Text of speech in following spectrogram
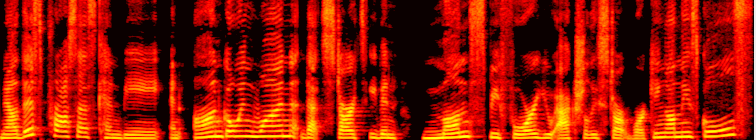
Now, this process can be an ongoing one that starts even months before you actually start working on these goals.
